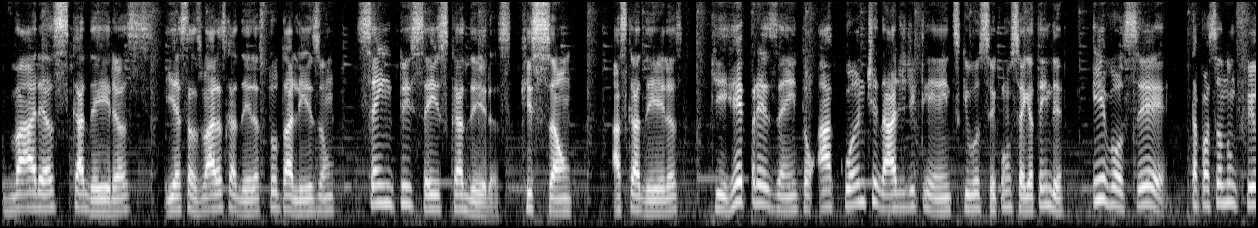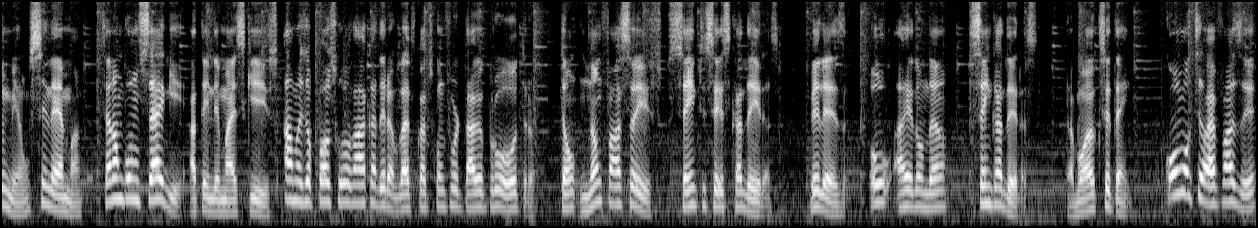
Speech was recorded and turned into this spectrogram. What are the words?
várias cadeiras e essas várias cadeiras totalizam 106 cadeiras, que são as cadeiras que representam a quantidade de clientes que você consegue atender. E você está passando um filme, é um cinema. Você não consegue atender mais que isso. Ah, mas eu posso colocar uma cadeira, vai ficar desconfortável para o outro. Então não faça isso. 106 cadeiras. Beleza. Ou arredondando 100 cadeiras. Tá bom? É o que você tem. Como você vai fazer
